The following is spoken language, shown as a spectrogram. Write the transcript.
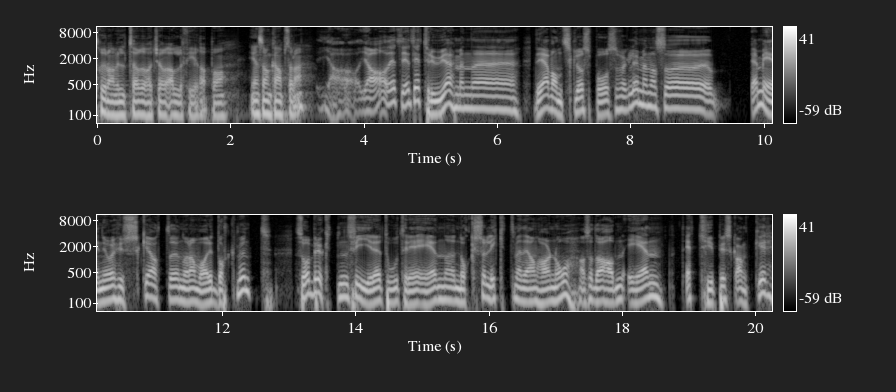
Tror du han vil tørre å kjøre alle fire på i en sånn kamp som det? Ja, ja det, det, det, tror jeg, men uh, det er vanskelig å spå, selvfølgelig. Men altså Jeg mener jo å huske at uh, når han var i Dortmund, så brukte han 4-2-3-1 nokså likt med det han har nå. Altså Da hadde han én, et typisk anker,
